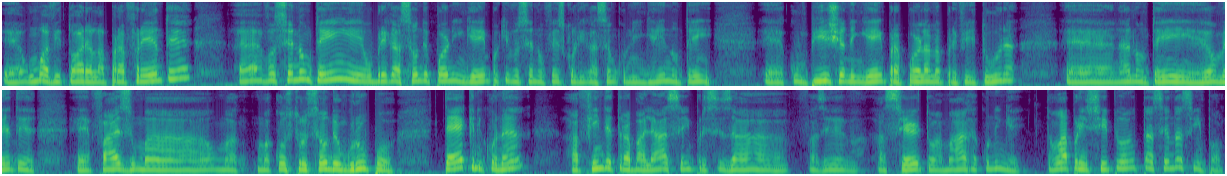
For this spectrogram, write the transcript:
é, uma vitória lá para frente, é, você não tem obrigação de pôr ninguém, porque você não fez coligação com ninguém, não tem é, cumpicha ninguém para pôr lá na prefeitura, é, né, não tem, realmente é, faz uma, uma, uma construção de um grupo técnico, né? a fim de trabalhar sem precisar fazer acerto ou amarra com ninguém. Então, a princípio, está sendo assim, Paulo.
